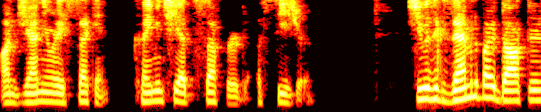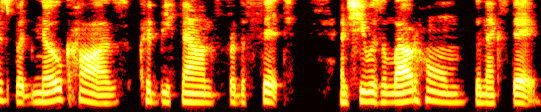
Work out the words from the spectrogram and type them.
on January 2nd, claiming she had suffered a seizure. She was examined by doctors, but no cause could be found for the fit, and she was allowed home the next day.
